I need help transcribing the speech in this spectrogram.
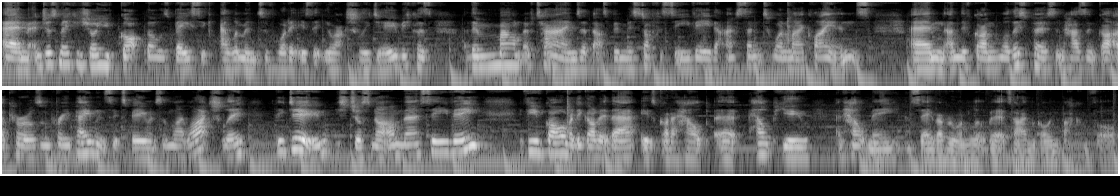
um, and just making sure you've got those basic elements of what it is that you actually do because the amount of times that that's been missed off a CV that I've sent to one of my clients um, and they've gone, well, this person hasn't got a accruals and prepayments experience. I'm like, well, actually, they do. It's just not on their CV. If you've already got it there, it's got to help uh, help you and help me and save everyone a little bit of time going back and forth.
